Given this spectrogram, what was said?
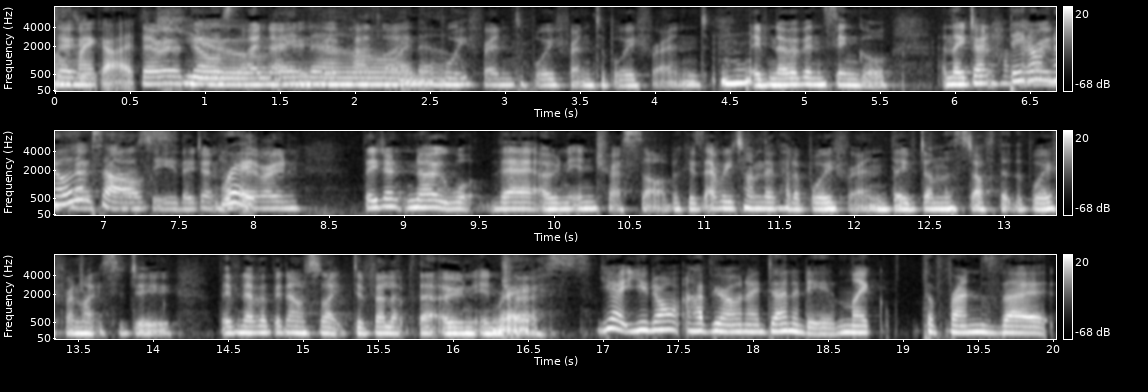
Also, Oh my God, there are girls that I know, cute. who have I had like know. boyfriend to boyfriend to boyfriend. Mm-hmm. They've never been single, and they don't have. They their don't own know themselves. They don't have Right. their own. They don't know what their own interests are because every time they've had a boyfriend, they've done the stuff that the boyfriend likes to do. They've never been able to like develop their own interests. Yeah, you don't have your own identity. And like the friends that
